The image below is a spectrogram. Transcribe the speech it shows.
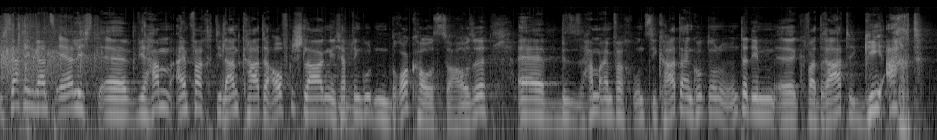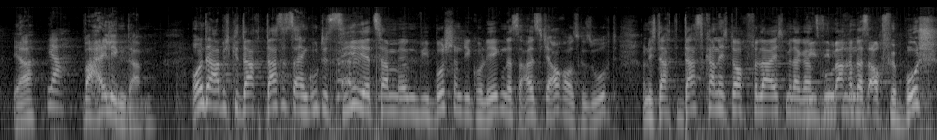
ich sag Ihnen ganz ehrlich, äh, wir haben einfach die Landkarte aufgeschlagen. Ich habe den guten Brockhaus zu Hause. Äh, haben einfach uns die Karte angeguckt und unter dem äh, Quadrat G8, ja, Ja. war Heiligendamm. Und da habe ich gedacht, das ist ein gutes Ziel. Jetzt haben irgendwie Bush und die Kollegen das alles sich auch ausgesucht. Und ich dachte, das kann ich doch vielleicht mit einer ganz Sie guten... machen das auch für Bush?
